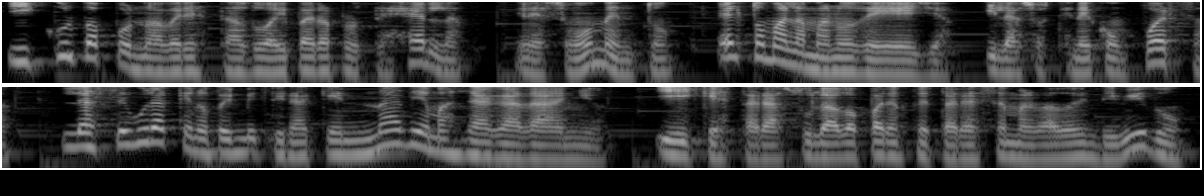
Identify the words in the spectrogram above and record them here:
y culpa por no haber estado ahí para protegerla. En ese momento, él toma la mano de ella y la sostiene con fuerza. Le asegura que no permitirá que nadie más le haga daño y que estará a su lado para enfrentar a ese malvado individuo.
